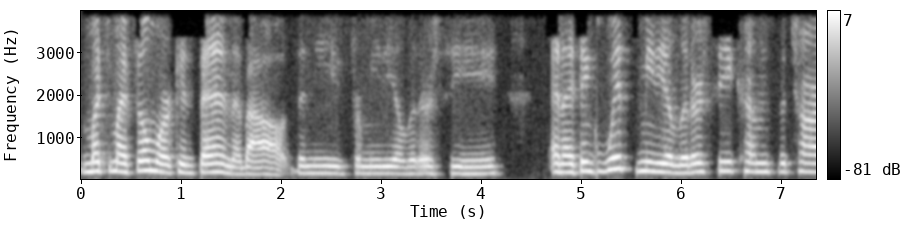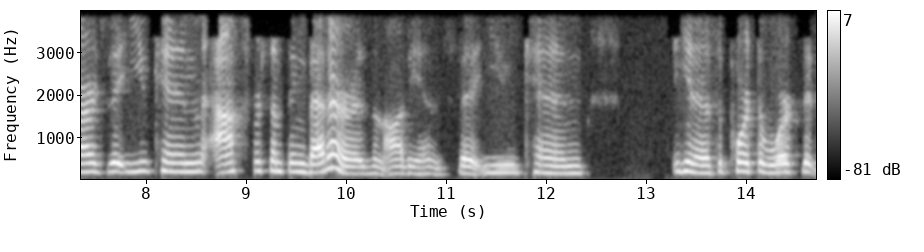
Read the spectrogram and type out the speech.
much of my film work has been about the need for media literacy. And I think with media literacy comes the charge that you can ask for something better as an audience, that you can you know, support the work that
